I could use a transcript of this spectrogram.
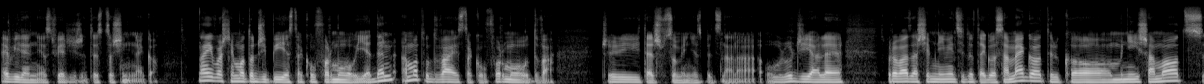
ewidentnie stwierdzi, że to jest coś innego. No i właśnie MotoGP jest taką Formułą 1, a Moto2 jest taką Formułą 2, czyli też w sumie niezbyt znana u ludzi, ale sprowadza się mniej więcej do tego samego, tylko mniejsza moc,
